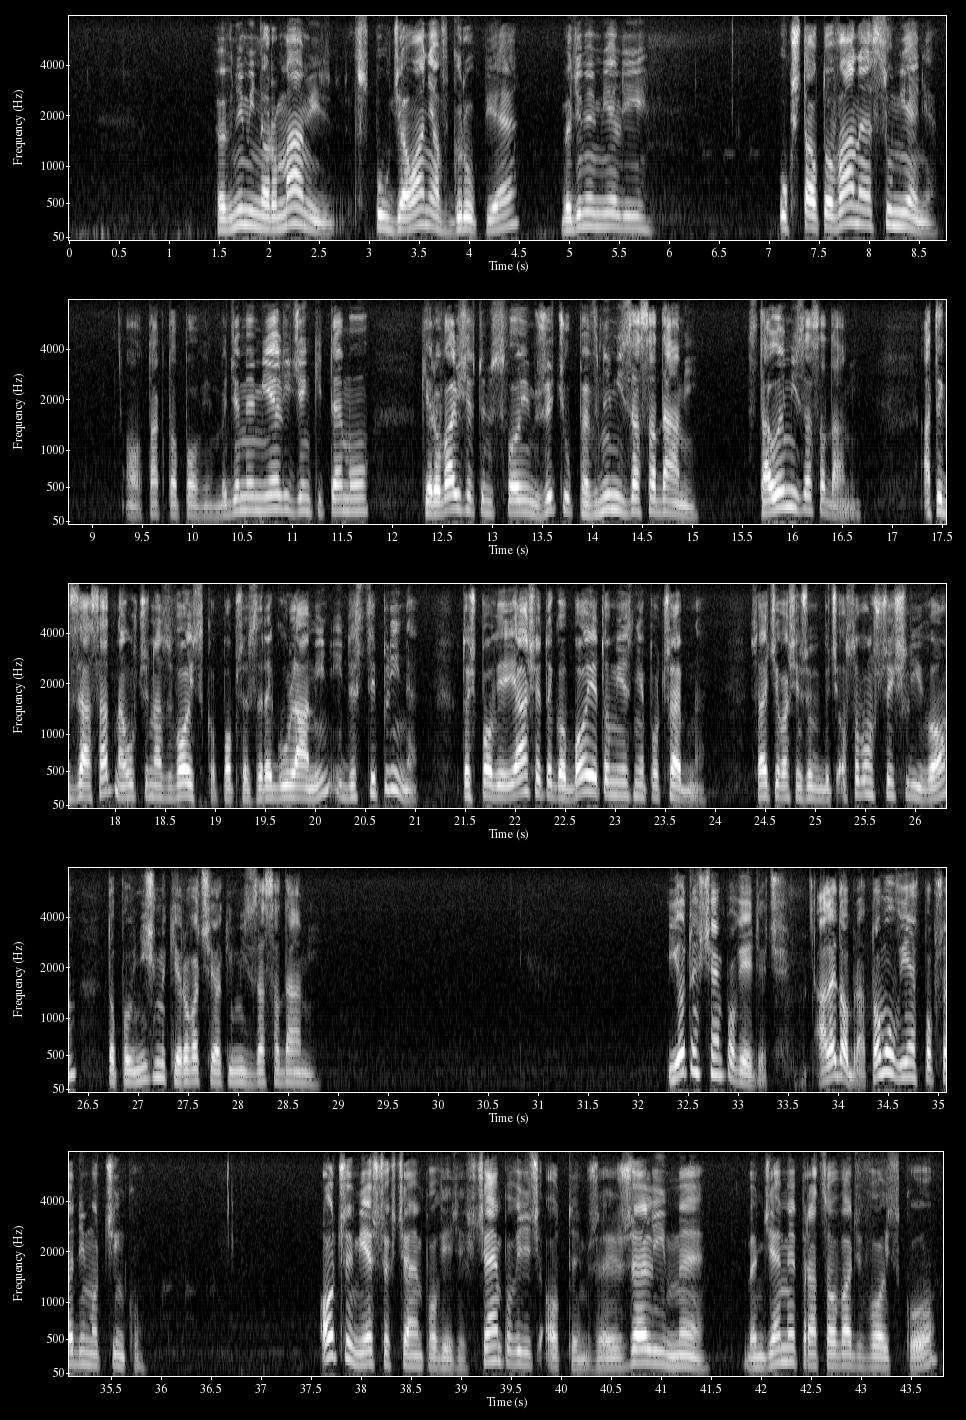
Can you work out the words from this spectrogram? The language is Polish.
pewnymi normami współdziałania w grupie, będziemy mieli ukształtowane sumienie. O, tak to powiem. Będziemy mieli dzięki temu, kierowali się w tym swoim życiu pewnymi zasadami, stałymi zasadami. A tych zasad nauczy nas wojsko poprzez regulamin i dyscyplinę. Ktoś powie, ja się tego boję, to mi jest niepotrzebne. Słuchajcie, właśnie, żeby być osobą szczęśliwą, to powinniśmy kierować się jakimiś zasadami. I o tym chciałem powiedzieć. Ale dobra, to mówiłem w poprzednim odcinku. O czym jeszcze chciałem powiedzieć? Chciałem powiedzieć o tym, że jeżeli my będziemy pracować w wojsku,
